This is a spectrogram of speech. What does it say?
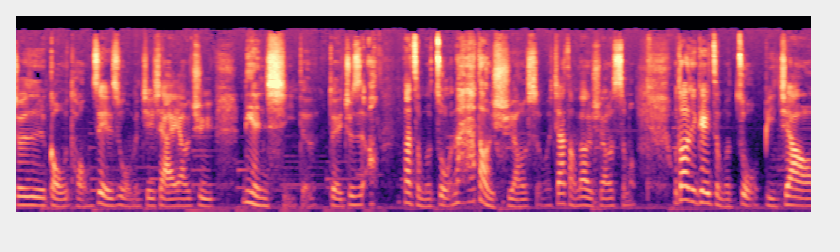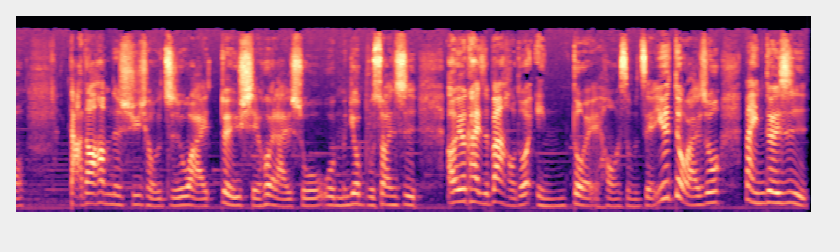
就是沟通，这也是我们接下来要去练习的，对，就是哦，那怎么做？那他到底需要什么？家长到底需要什么？我到底可以怎么做比较？达到他们的需求之外，对于协会来说，我们又不算是，然后又开始办好多营队吼什么之类。因为对我来说，办营队是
